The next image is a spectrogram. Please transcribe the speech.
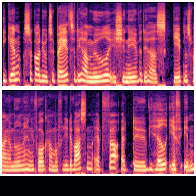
igen, så går det jo tilbage til det her møde i Genève, det her skæbnesvanger møde med hende i forkammer, fordi det var sådan, at før at øh, vi havde FN,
